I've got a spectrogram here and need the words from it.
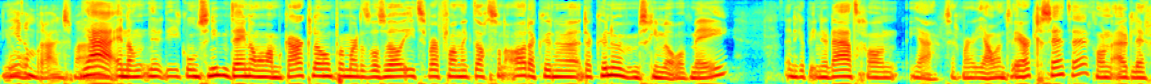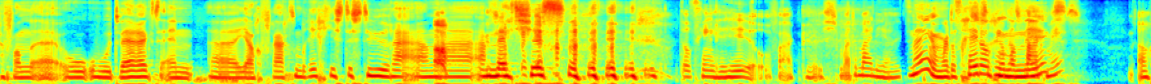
Weer een bruinsma. Ja, en dan je kon ze niet meteen allemaal aan elkaar klopen, maar dat was wel iets waarvan ik dacht van, oh, daar kunnen we, daar kunnen we misschien wel wat mee. En ik heb inderdaad gewoon, ja, zeg maar, jou aan het werk gezet. Hè? Gewoon uitleggen van eh, hoe, hoe het werkt. En eh, jou gevraagd om berichtjes te sturen aan, Oh. eh, aan matches. Dat ging heel vaak mis, maar dat maakt niet uit. nee, maar dat geeft Zo toch ging dat helemaal vaak niks? mis? Oh.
